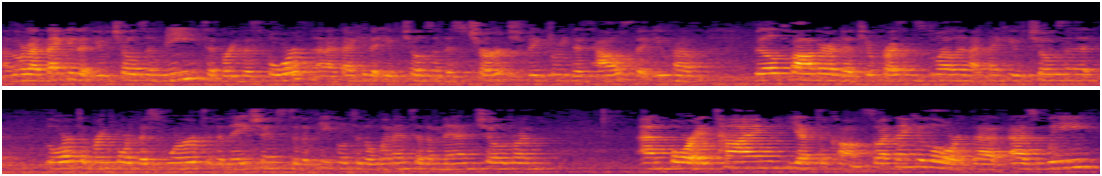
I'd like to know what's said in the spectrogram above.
And Lord, I thank you that you've chosen me to bring this forth, and I thank you that you've chosen this church, Victory, this house that you have built, Father, and that your presence dwell in. I thank you you've chosen it, Lord, to bring forth this word to the nations, to the people, to the women, to the men, children, and for a time yet to come. So I thank you, Lord, that as we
